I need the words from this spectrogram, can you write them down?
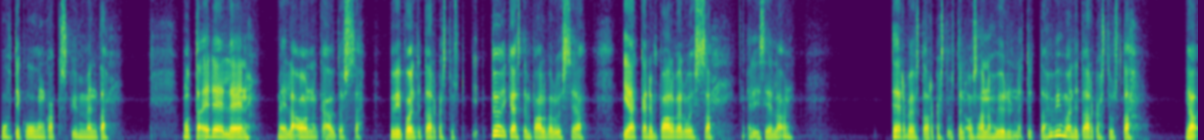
huhtikuuhun 2020, mutta edelleen meillä on käytössä hyvinvointitarkastus työikäisten palveluissa ja iäkkäiden palveluissa. Eli siellä on terveystarkastusten osana hyödynnetty tätä hyvinvointitarkastusta ja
